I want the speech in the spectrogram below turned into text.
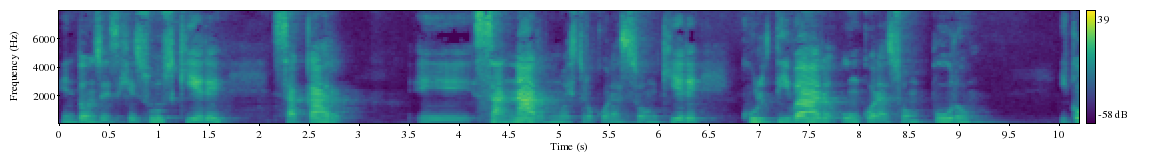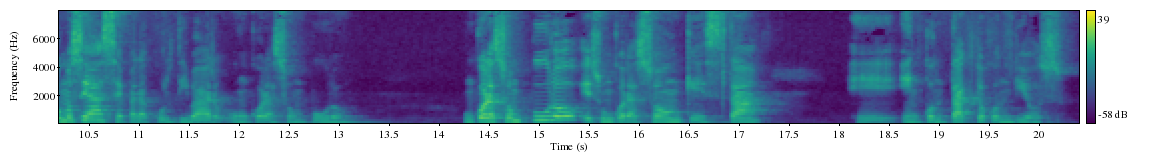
Entonces Jesús quiere sacar, eh, sanar nuestro corazón, quiere cultivar un corazón puro. ¿Y cómo se hace para cultivar un corazón puro? Un corazón puro es un corazón que está eh, en contacto con Dios.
